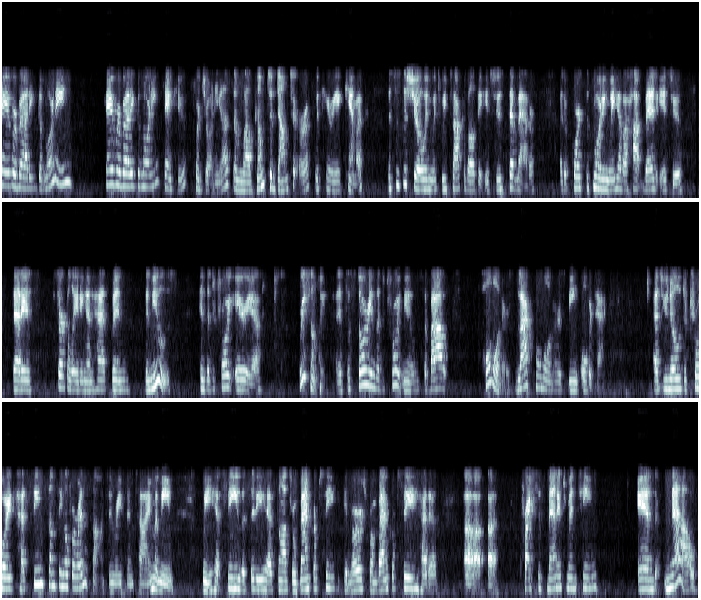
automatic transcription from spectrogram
Hey, everybody. Good morning. Hey, everybody. Good morning. Thank you for joining us and welcome to Down to Earth with Harriet Kamek. This is the show in which we talk about the issues that matter. And of course, this morning we have a hotbed issue that is circulating and has been the news in the Detroit area recently. It's a story in the Detroit news about homeowners, black homeowners being overtaxed. As you know, Detroit has seen something of a renaissance in recent time. I mean, we have seen the city has gone through bankruptcy, emerged from bankruptcy, had a, a crisis management team, and now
